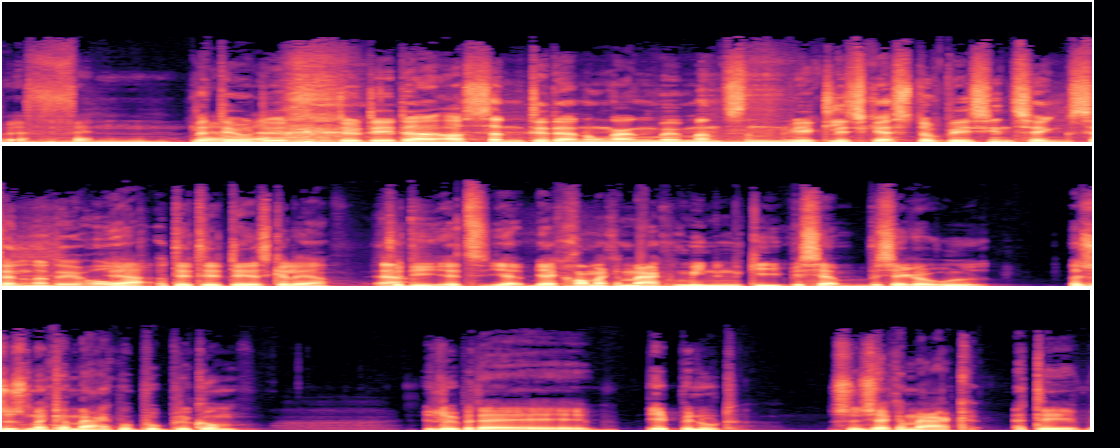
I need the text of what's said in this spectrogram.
hvad fanden Men det er, jo det, det er jo det, der er også sådan det der nogle gange med, at man sådan virkelig skal stå ved sine ting, selv når det er hårdt. Ja, og det er det, det, jeg skal lære. Ja. Fordi at jeg, jeg tror, man kan mærke på min energi. Hvis jeg, hvis jeg går ud Jeg synes, man kan mærke på publikum i løbet af et minut, synes jeg kan mærke, at det,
